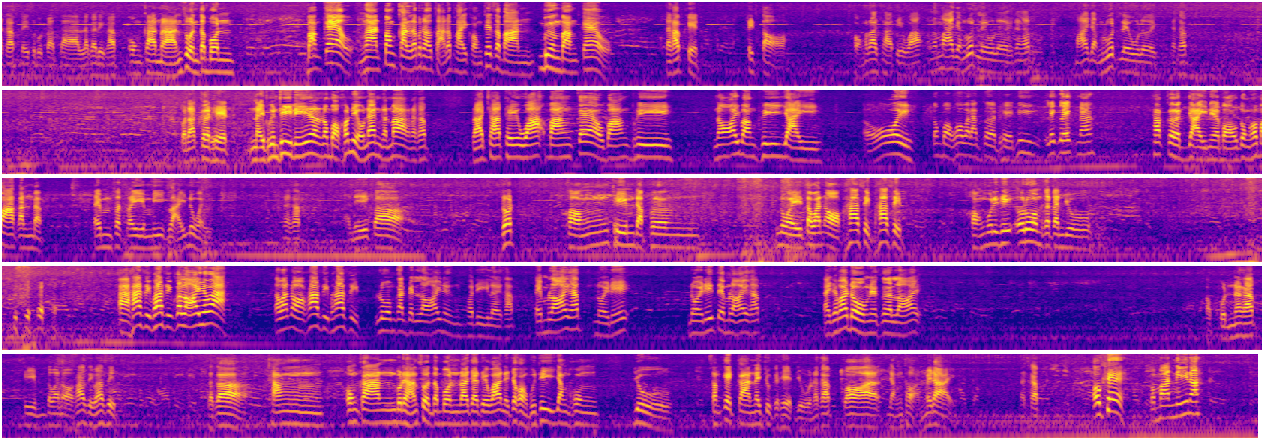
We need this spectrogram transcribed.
นะครับ ในสมุทรปราการแล้วก็นี่ครับ องค์การบริหารส่วนตำบลบางแก้ว งานป้องกันและบรรเทาสาธารณภัยของเทศบาลเมืองบางแก้วนะครับ เขตติดต่อของราชาเทวะมาอย่างรวดเร็วเลยนะครับ มาอย่างรวดเร็วเลยนะครับเวลาเกิดเหตุในพื้นที่นี้เราบอกเขาเหนียวแน่นกันมากนะครับ ราชาเทวะ บางแก้ว บางพลี น้อยบางพลีใหญ่ โอ้ย ต้องบอกว่าเวลาเกิดเหตุนี่เล็กๆนะ ถ้าเกิดใหญ่เนี่ยบอกตรงเขามากันแบบ เต็มสตรีมมีอีกหลายหน่วยนะครับ อันนี้ก็รถของทีมดับเพลิงหน่วยตะวันออก 50 50 ของมูลนิธิร่วมกตันยูอ่าห้าสิบห้าสิบก็ร้อยใช่ป่ะ ตะวันออกห้าสิบห้าสิบรวมกันเป็นร้อยหนึ่งพอดีเลยครับ เต็มร้อยครับ หน่วยนี้ หน่วยนี้เต็มร้อยครับ แต่เฉพาะโด่งเนี่ยเกินร้อย ขอบคุณนะครับ ทีมตะวันออกห้าสิบห้าสิบแล้วก็ทางองค์การบริหารส่วนตำบลราชาเทวะเนี่ยเจ้าของพื้นที่ยังคงอยู่สังเกตการณ์ในจุดเกิดเหตุอยู่นะครับเพราะยังถอนไม่ได้นะครับ โอเค ประมาณนี้นะ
